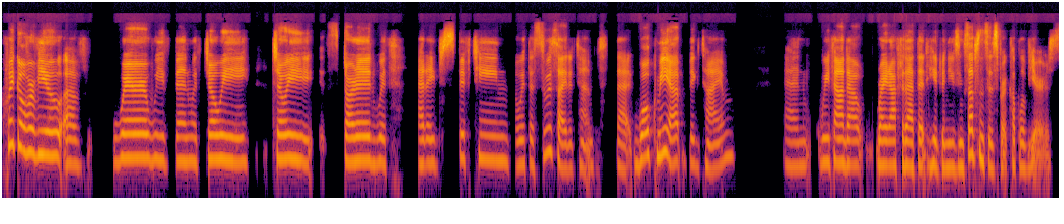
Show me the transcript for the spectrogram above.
quick overview of where we've been with Joey. Joey started with at age 15 with a suicide attempt that woke me up big time. And we found out right after that that he had been using substances for a couple of years.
